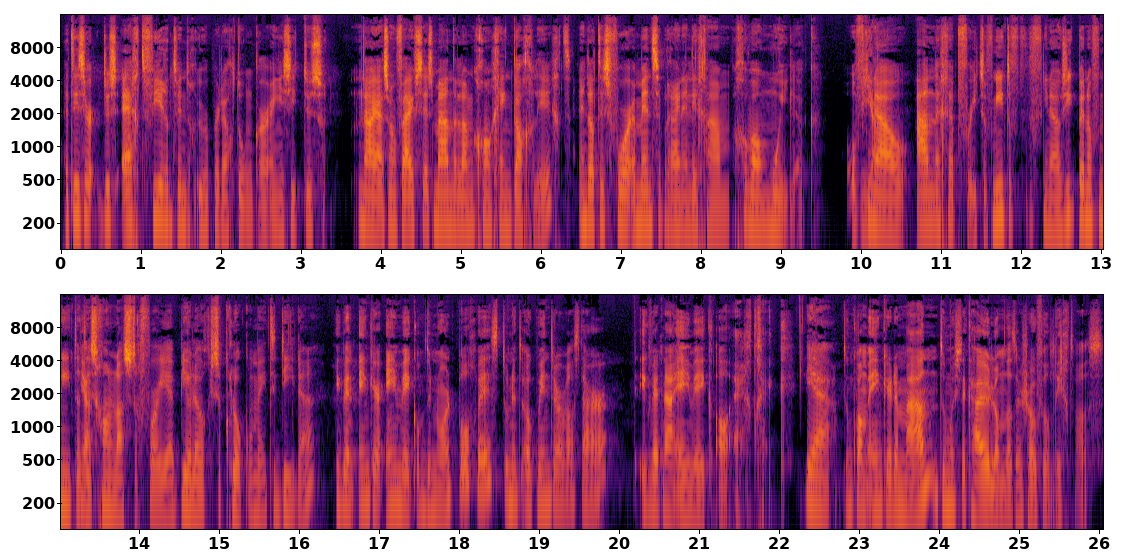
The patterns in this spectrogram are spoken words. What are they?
Het is er dus echt 24 uur per dag donker en je ziet dus, nou ja, zo'n vijf, zes maanden lang gewoon geen daglicht. En dat is voor een mensenbrein en lichaam gewoon moeilijk. Of je Ja. nou aanleg hebt voor iets of niet, of, of je nou ziek bent of niet, dat Ja. is gewoon lastig voor je biologische klok om mee te dealen. Ik ben één keer één week op de Noordpool geweest, toen het ook winter was daar. Ik werd na één week al echt gek. Ja. Toen kwam één keer de maan, toen moest ik huilen omdat er zoveel licht was.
